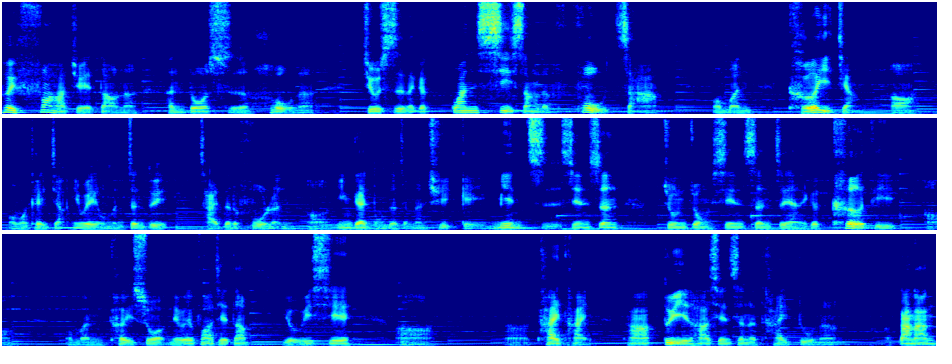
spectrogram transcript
会发觉到呢，很多时候呢，就是那个关系上的复杂，我们。可以讲啊，我们可以讲，因为我们针对才德的富人啊，应该懂得怎么样去给面子先生、尊重先生这样一个课题啊。我们可以说，你会发觉到有一些啊呃太太，她对于她先生的态度呢，当然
